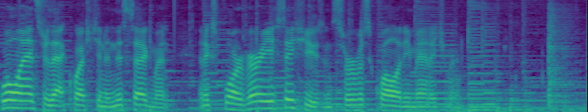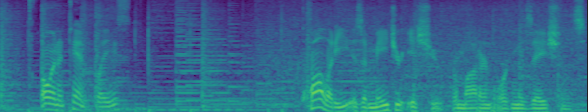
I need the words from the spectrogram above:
We'll answer that question in this segment and explore various issues in service quality management. Oh, and a tent, please. Quality is a major issue for modern organizations.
